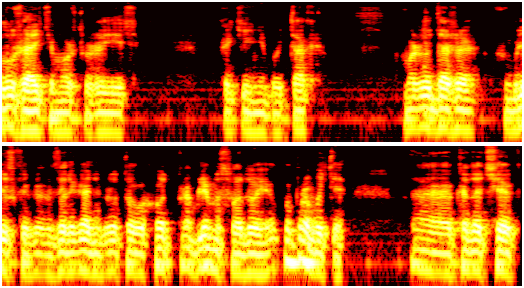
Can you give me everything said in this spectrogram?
Лужайки, может, уже есть какие-нибудь, так. Может быть, даже близко к залеганию грунтовых вод, проблемы с водой. Попробуйте, э, когда человек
